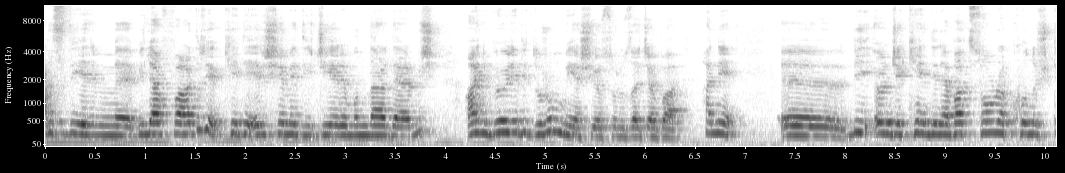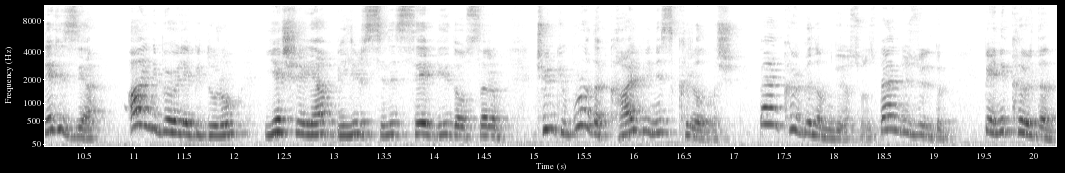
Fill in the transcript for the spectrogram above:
nasıl diyelim e, bir laf vardır ya, kedi erişemediği ciğere mındar dermiş. Aynı böyle bir durum mu yaşıyorsunuz acaba? Hani e, bir önce kendine bak sonra konuş deriz ya. Aynı böyle bir durum yaşayabilirsiniz sevgili dostlarım. Çünkü burada kalbiniz kırılmış. Ben kırgınım diyorsunuz. Ben üzüldüm. Beni kırdın.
